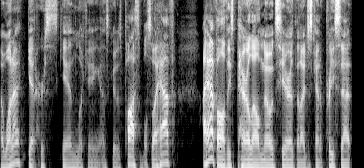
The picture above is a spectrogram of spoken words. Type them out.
I want to get her skin looking as good as possible. So I have I have all these parallel nodes here that I just kind of preset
